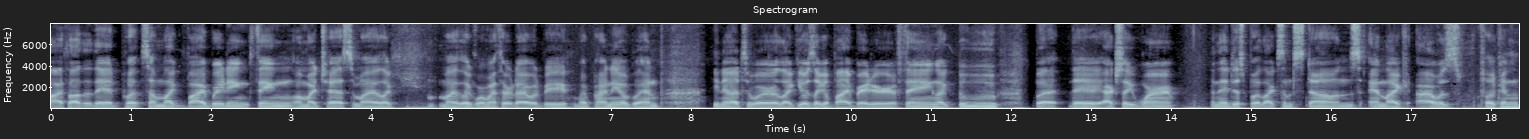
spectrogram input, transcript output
I thought that they had put some like vibrating thing on my chest and my like my like where my third eye would be, my pineal gland. You know, to where like it was like a vibrator thing, like boo, but they actually weren't, and they just put like some stones, and like I was fucking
